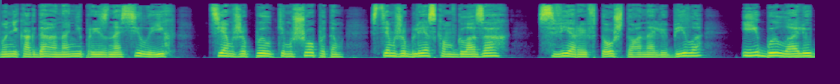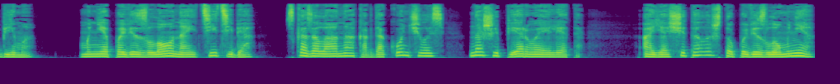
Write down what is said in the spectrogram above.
Но никогда она не произносила их тем же пылким шепотом, с тем же блеском в глазах, с верой в то, что она любила и была любима. «Мне повезло найти тебя», — сказала она, когда кончилось наше первое лето. А я считала, что повезло мне.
